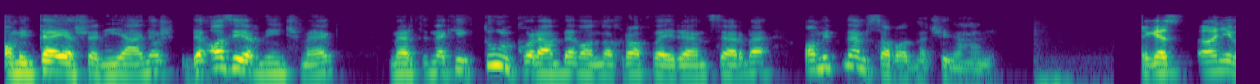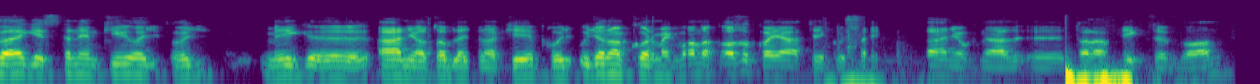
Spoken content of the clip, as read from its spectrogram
ami teljesen hiányos, de azért nincs meg, mert nekik túl korán be vannak rakva egy rendszerbe, amit nem szabadna csinálni. Még ezt annyival egészíteném ki, hogy, hogy még árnyaltabb legyen a kép, hogy ugyanakkor meg vannak azok a játékosai, lányoknál talán még több van,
